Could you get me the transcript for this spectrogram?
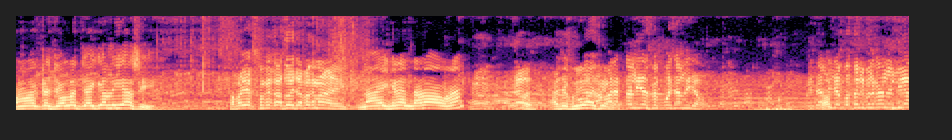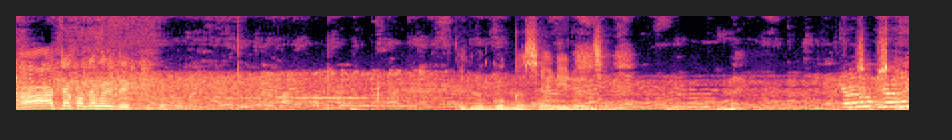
আমার একটা জলের জায়গা নিয়ে আসি। সবাই একসঙ্গে কাজ হয়ে যাবে না না এখানে দাঁড়াও হ্যাঁ। আচ্ছা ঘুরে আসবে আমার একটা নিয়ে পয়সা নিয়ে যাও। পয়সা নিয়ে যাও, কত নিবে না নিয়ে আচ্ছা কত করে দেখছি এগুলো গঙ্গার সাইডেই রয়েছে। স্বরূপনগর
